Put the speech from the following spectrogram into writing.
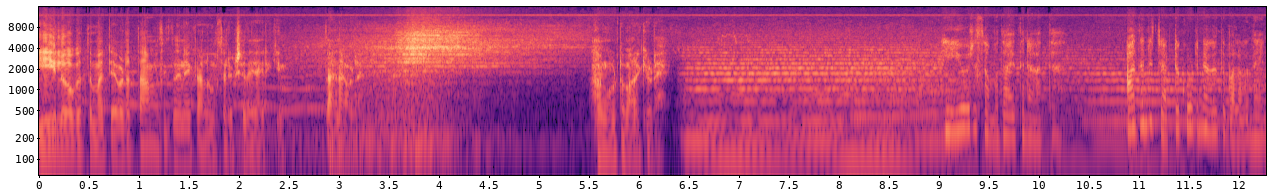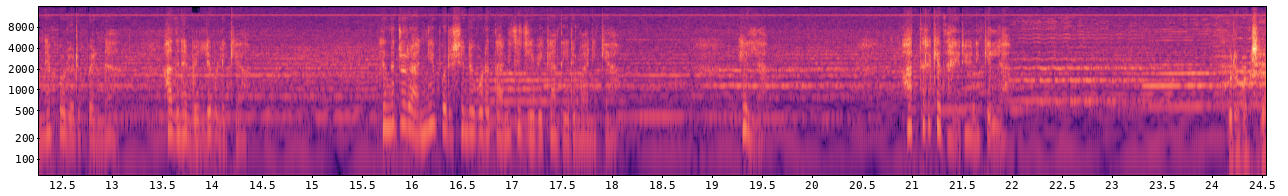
ഈ ലോകത്ത് മറ്റെവിടെ താമസിക്കുന്നതിനേക്കാളും സുരക്ഷിതയായിരിക്കും താൻ അവിടെ. അങ്ങോട്ട് മാറിക്കൂടെ? ഈ ഒരു സമുദായത്തിനകത്ത് അതിന്റെ ചട്ടക്കൂട്ടിനകത്ത് വളർന്ന എന്നെ പോലെ ഒരു പെണ്ണ് അതിനെ വെല്ലുവിളിക്കുക എന്നിട്ടൊരു അന്യ പുരുഷന്റെ കൂടെ തനിച്ച് ജീവിക്കാൻ തീരുമാനിക്കുക ഇല്ല. അത്രയ്ക്ക് ധൈര്യം എനിക്കില്ല. ഒരു പക്ഷേ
